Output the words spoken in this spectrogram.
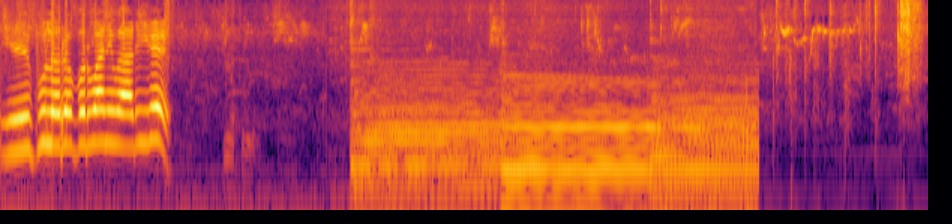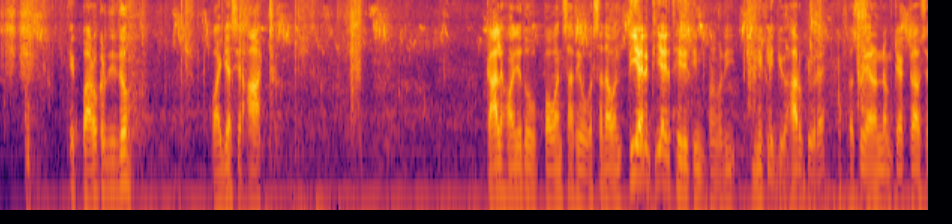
ये फूल रबरवानी वाली है પારો કરી દીધો. વાગ્યા છે આઠ. કાલે હોજે તો પવન સાથે વરસાદ આવવાની તૈયારી તૈયારી થઈ રહી પણ વળી નીકળી ગયો. સારું કેવું રહે પછી એરંડમ ટ્રેક્ટર આવશે,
